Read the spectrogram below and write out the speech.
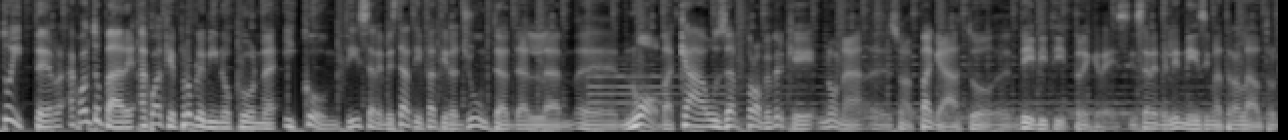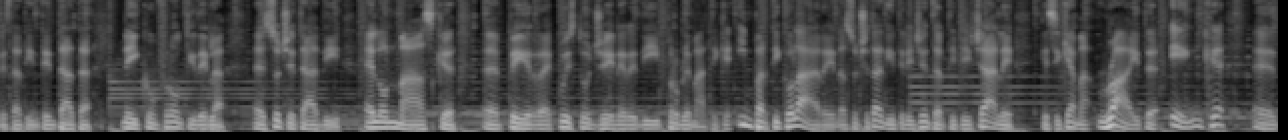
Twitter a quanto pare ha qualche problemino con i conti, sarebbe stata infatti raggiunta dalla eh, nuova causa proprio perché non ha eh, insomma, pagato eh, debiti pregressi. Sarebbe l'ennesima tra l'altro che è stata intentata nei confronti della eh, società di Elon Musk eh, per questo genere di problematiche. In particolare la società di intelligenza artificiale che si chiama Wright Inc. Eh,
